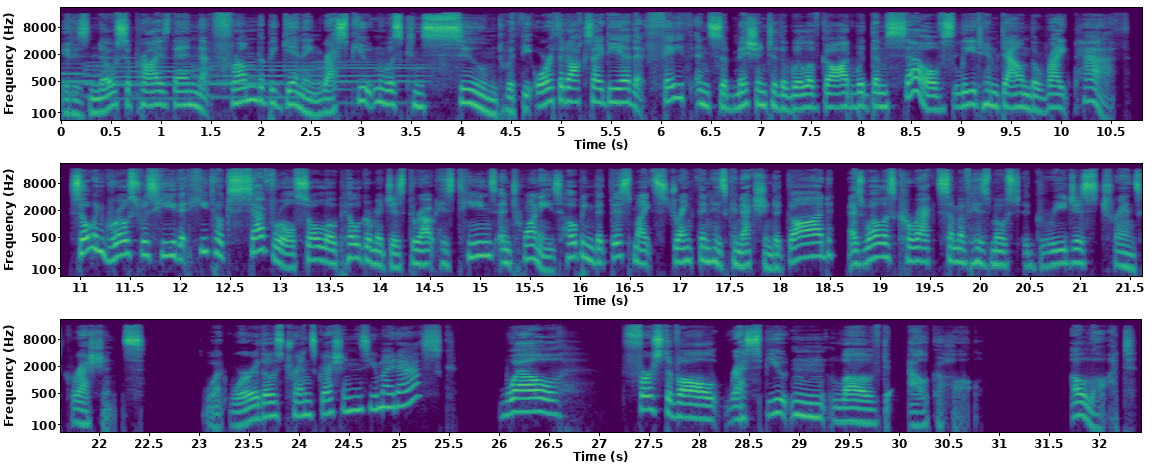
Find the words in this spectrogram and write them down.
It is no surprise then that from the beginning, Rasputin was consumed with the orthodox idea that faith and submission to the will of God would themselves lead him down the right path. So engrossed was he that he took several solo pilgrimages throughout his teens and 20s, hoping that this might strengthen his connection to God, as well as correct some of his most egregious transgressions. What were those transgressions, you might ask? Well, first of all, Rasputin loved alcohol. A lot.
